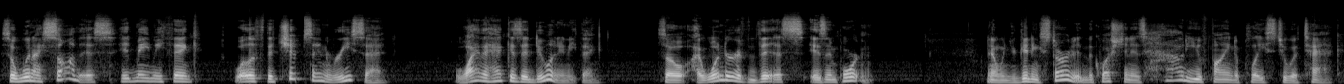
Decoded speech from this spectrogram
So when I saw this, it made me think, well, if the chip's in reset, why the heck is it doing anything? So I wonder if this is important. Now when you're getting started, the question is how do you find a place to attack?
